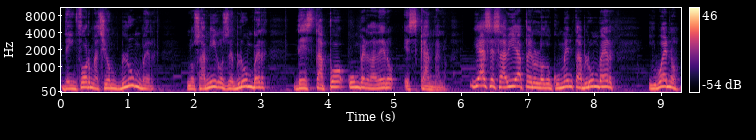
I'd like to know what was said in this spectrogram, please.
de información Bloomberg, los amigos de Bloomberg, destapó un verdadero escándalo. Ya se sabía, pero lo documenta Bloomberg y bueno,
